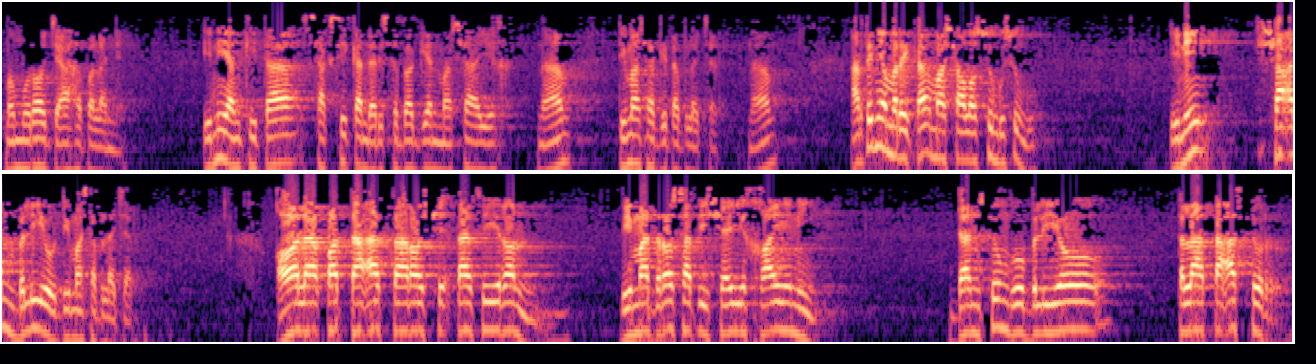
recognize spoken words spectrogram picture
memurojaah hafalannya. Ini yang kita saksikan dari sebagian masyayikh. Nah di masa kita belajar. Nah artinya mereka masya Allah sungguh-sungguh. Ini sya'an beliau di masa belajar. Qala qad ta'assara katsiran bi madrasati syaikhaini dan sungguh beliau telah ta'assur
